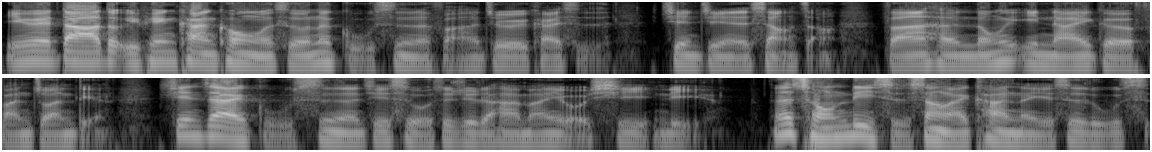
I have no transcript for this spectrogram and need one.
因为大家都一片看空的时候，那股市呢反而就会开始渐渐的上涨，反而很容易迎来一个反转点。现在股市呢，其实我是觉得还蛮有吸引力。那从历史上来看呢，也是如此。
